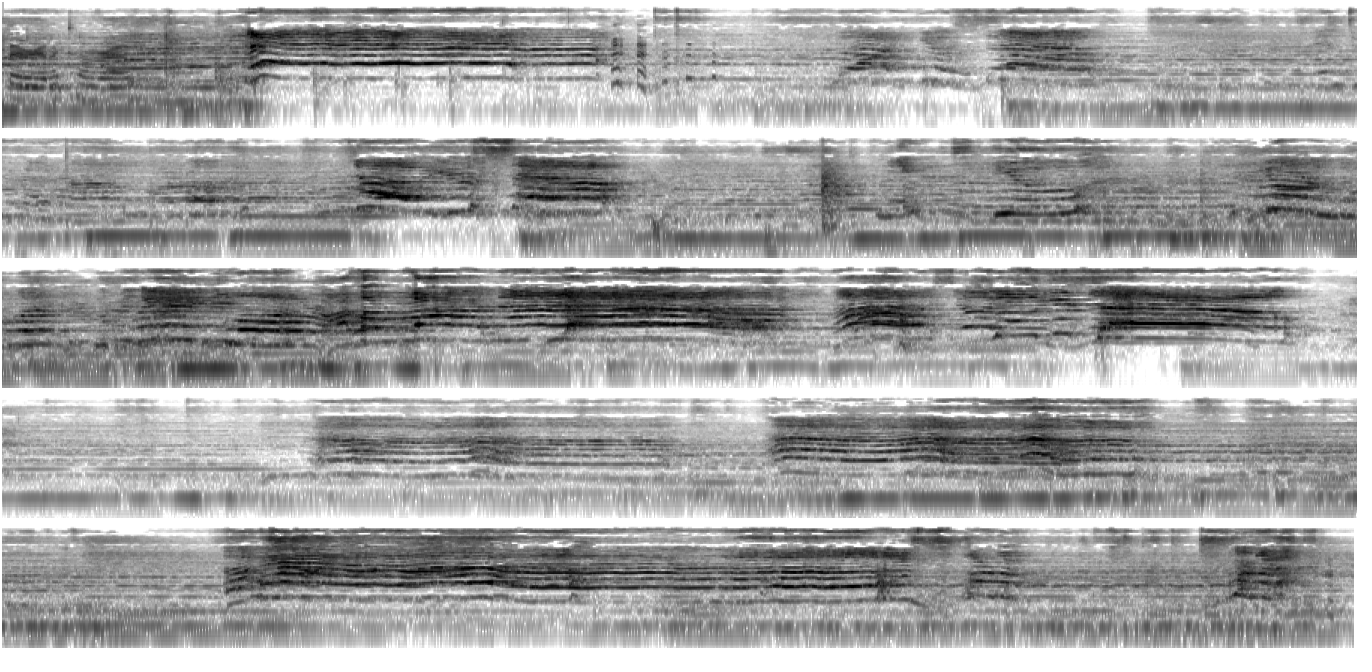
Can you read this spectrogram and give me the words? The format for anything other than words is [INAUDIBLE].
thought they were gonna come around. [LAUGHS] you Yeah. [LAUGHS]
